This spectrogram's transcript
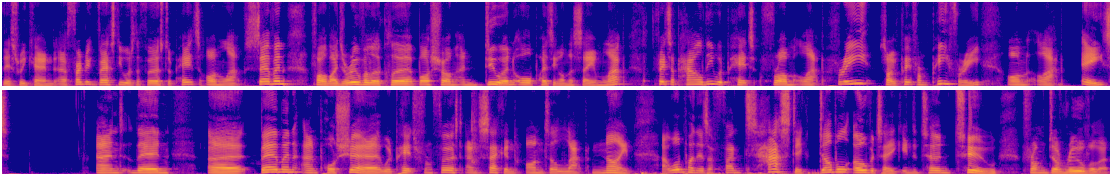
this weekend. Uh, Frederik Vesti was the first to pit on lap seven, followed by Daruvala, Leclerc, Boschung, and Doohan all pitting on the same lap. Fittipaldi would pit from lap three, sorry, pit from P3 on lap eight, and then uh, Bearman and Pourchaire would pit from first and second onto lap 9. At one point, there's a fantastic double overtake into turn 2 from Daruvala.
